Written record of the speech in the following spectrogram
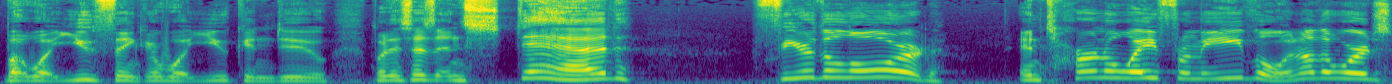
by what you think or what you can do. But it says, instead, fear the Lord and turn away from evil. In other words,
